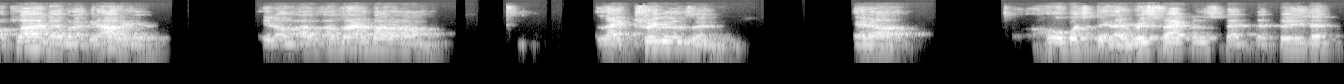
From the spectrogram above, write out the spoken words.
applying that when I get out of here. You know, I, I learned about, um, like triggers and, and, uh, a whole bunch of things, like risk factors, that, that things that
